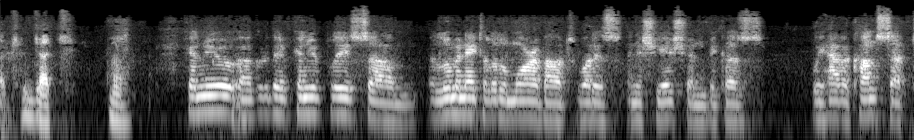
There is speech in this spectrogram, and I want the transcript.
আচ্ছা যাচ্ছি হুম। Can you, uh, Gurudev, can you please um, illuminate a little more about what is initiation? Because we have a concept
